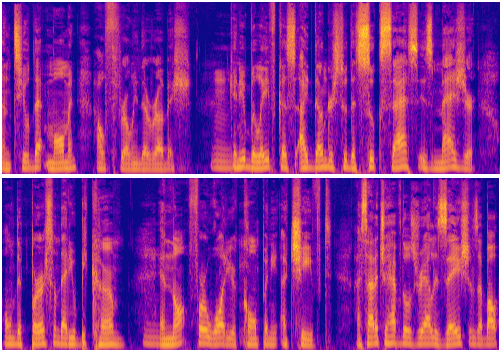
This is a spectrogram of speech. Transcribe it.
until that moment, I'll throw in the rubbish. Mm. Can you believe? Because I understood that success is measured on the person that you become mm. and not for what your company achieved. I started to have those realizations about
